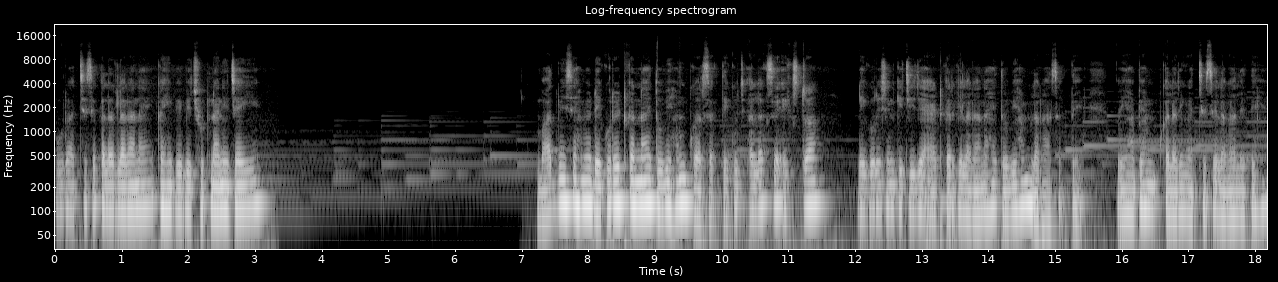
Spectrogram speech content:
पूरा अच्छे से कलर लगाना है, कहीं पे भी छूटना नहीं चाहिए। बाद में इसे हमें डेकोरेट करना है तो भी हम कर सकते कुछ अलग से एक्स्ट्रा डेकोरेशन की चीज़ें ऐड करके लगाना है तो भी हम लगा सकते हैं। तो यहाँ पे हम कलरिंग अच्छे से लगा लेते हैं।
